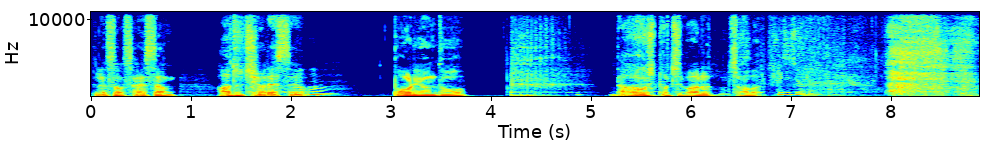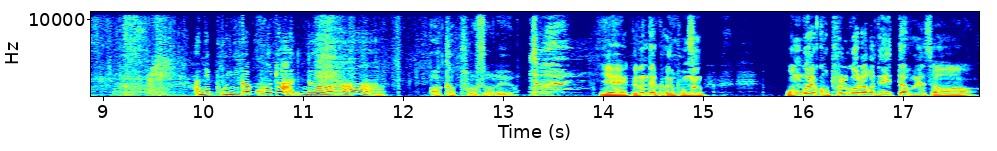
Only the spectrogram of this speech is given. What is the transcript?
그래서 사실상 아주 치열했어요. 응, 응. 본 의원도 나가고 싶었지만은 잠깐만 휴지 줘라. 아니 보니까 코도 안 나와. 아까 풀어서 그래요. 예, 그런데 거기 보면 원고에 고풀고라고 돼 있다고 해서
